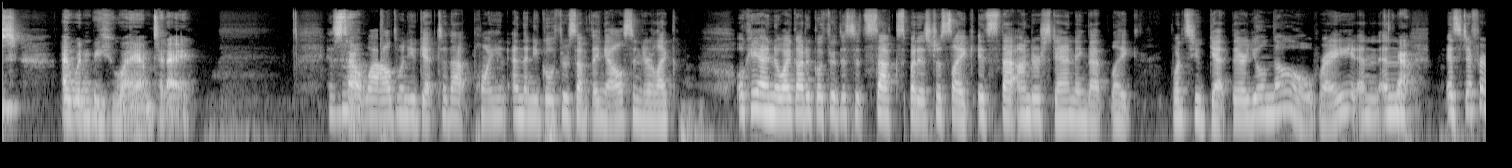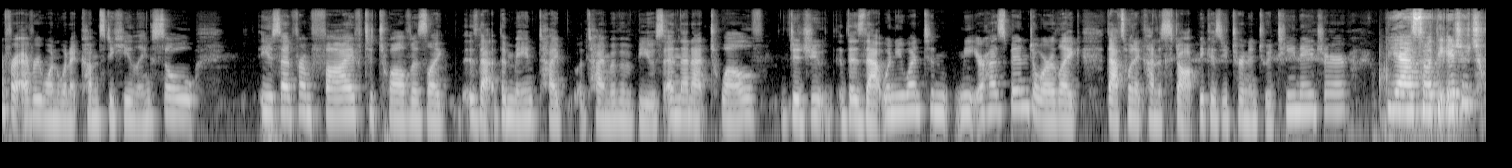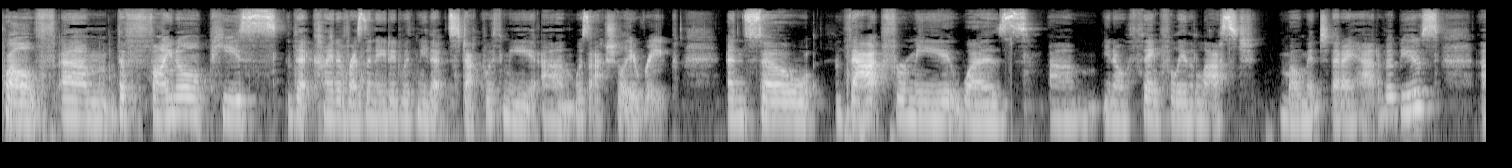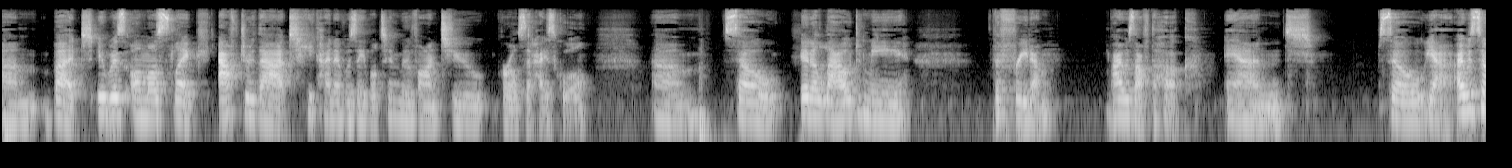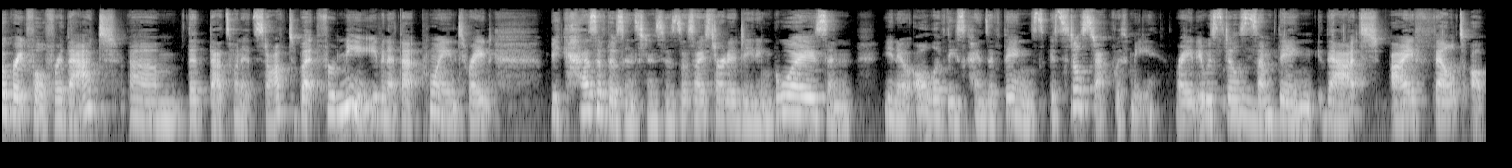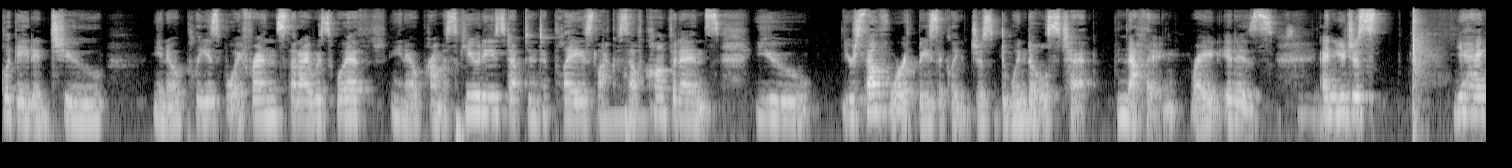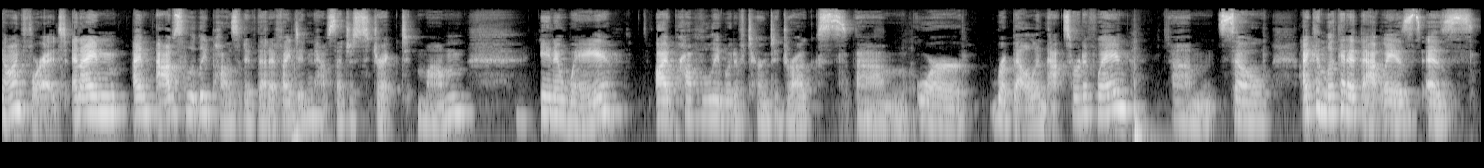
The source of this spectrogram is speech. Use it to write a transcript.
I wouldn't be who I am today. Isn't so. that wild when you get to that point and then you go through something else and you're like, okay, I know I got to go through this. It sucks, but it's just like it's that understanding that like once you get there, you'll know, right? And and yeah. it's different for everyone when it comes to healing. So you said from 5 to 12 is like is that the main type time of abuse and then at 12 did you is that when you went to meet your husband or like that's when it kind of stopped because you turned into a teenager yeah, so at the age of 12, um, the final piece that kind of resonated with me, that stuck with me, um, was actually a rape. And so that for me was, um, you know, thankfully the last moment that I had of abuse. Um, but it was almost like after that, he kind of was able to move on to girls at high school. Um, so it allowed me the freedom. I was off the hook. And so yeah, I was so grateful for that. Um, that that's when it stopped. But for me, even at that point, right, because of those instances, as I started dating boys and you know all of these kinds of things, it still stuck with me. Right, it was still mm. something that I felt obligated to you know, please boyfriends that I was with, you know, promiscuity stepped into place, lack of self-confidence, you your self-worth basically just dwindles to nothing, right? It is Absolutely. and you just you hang on for it. And I'm I'm absolutely positive that if I didn't have such a strict mom, in a way, I probably would have turned to drugs um, or rebel in that sort of way. Um, so I can look at it that way as as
